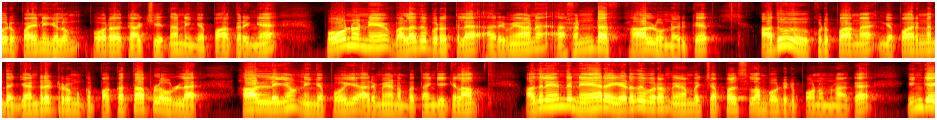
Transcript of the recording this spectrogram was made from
ஒரு பயணிகளும் போகிற காட்சியை தான் நீங்கள் பார்க்குறீங்க போனோன்னே வலதுபுறத்தில் அருமையான அகண்ட ஹால் ஒன்று இருக்குது அதுவும் கொடுப்பாங்க. இங்கே பாருங்கள் இந்த ஜென்ரேட்டர் ரூமுக்கு பக்கத்தாப்பில் உள்ள ஹால்லையும் நீங்கள் போய் அருமையாக நம்ம தங்கிக்கலாம். அதுலேருந்து நேர இடதுபுறம் நம்ம செப்பல்ஸ்லாம் போட்டுட்டு போனோம்னாக்க இங்கே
